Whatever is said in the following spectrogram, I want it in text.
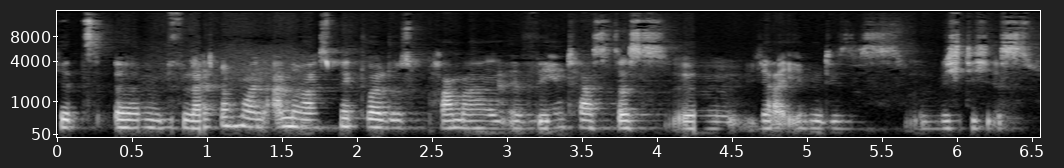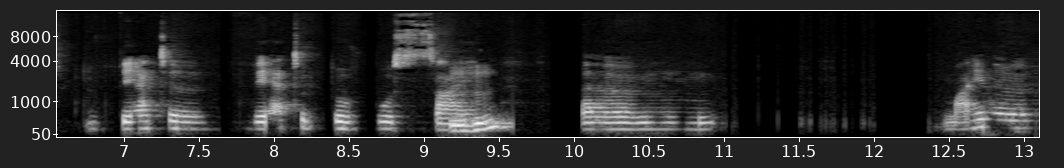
Jetzt ähm, vielleicht nochmal ein anderer Aspekt, weil du es ein paar Mal erwähnt hast, dass äh, ja eben dieses wichtig ist, Werte Wertebewusstsein. Mhm. Ähm, meine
